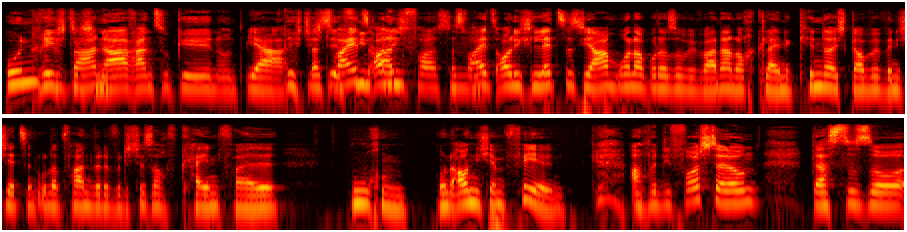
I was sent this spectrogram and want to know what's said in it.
Und richtig waren- nah ranzugehen und Ja, richtig das war, jetzt auch nicht, anfassen. das war jetzt auch nicht letztes Jahr im Urlaub oder so. Wir waren da noch kleine Kinder. Ich glaube, wenn ich jetzt in Urlaub fahren würde, würde ich das auf keinen Fall buchen und auch nicht empfehlen. Aber die Vorstellung, dass du so,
